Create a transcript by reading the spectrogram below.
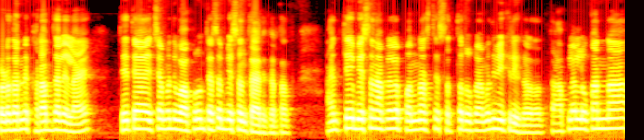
कडधान्य खराब झालेलं आहे ते त्या याच्यामध्ये वापरून त्याचं बेसन तयार करतात. आणि ते बेसन आपल्याला पन्नास ते सत्तर रुपयामध्ये विक्री करतात. तर आपल्या लोकांना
